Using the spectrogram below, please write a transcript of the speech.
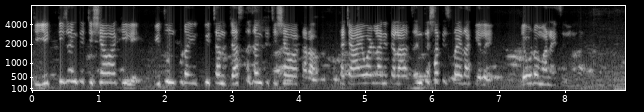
की इतकी जनतेची सेवा केली इथून पुढे इतकी जास्त जनतेची सेवा करावं. त्याच्या आई वडिलांनी त्याला जनतेसाठीच पैदा केलंय एवढं म्हणायचं मला.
